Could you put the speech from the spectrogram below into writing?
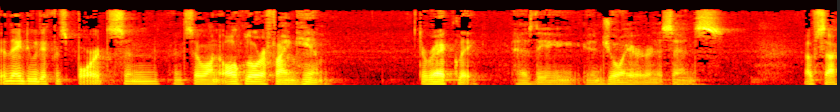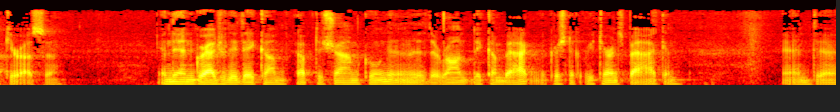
they do different sports and and so on, all glorifying him directly as the enjoyer in a sense of Sakhyarasa. And then gradually they come up to Shyam Kund and they're on, they come back, and Krishna returns back and and uh,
